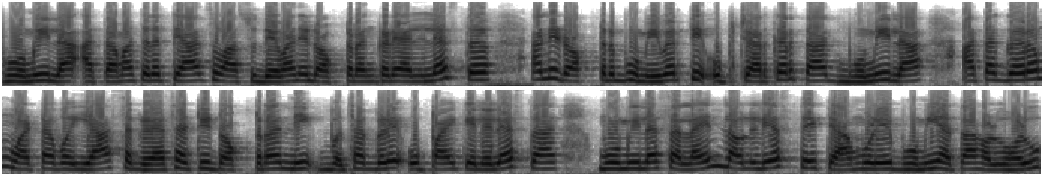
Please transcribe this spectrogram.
भूमीला आता मात्र त्याच वासुदेवाने डॉक्टरांकडे आलेलं असतं आणि डॉक्टर भूमीवरती उपचार करतात. भूमीला आता गरम वाटावं या सगळ्यासाठी डॉक्टरांनी सगळे उपाय केलेले असतात. भूमीला सलाईन लावलेली असते. त्यामुळे भूमी आता हळूहळू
